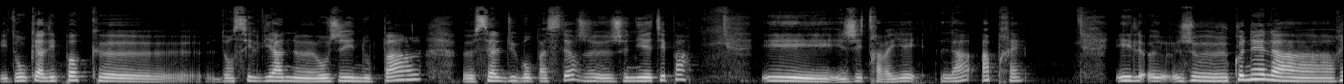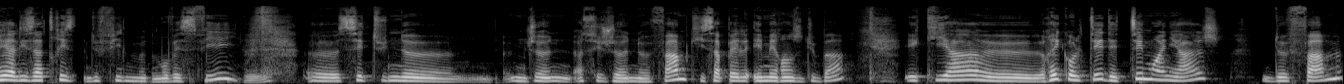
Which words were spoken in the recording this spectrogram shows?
Et donc à l'époque euh, dont Sylviane euh, Auger nous parle, euh, celle du Bon Pasteur, je, je n'y étais pas. Et j'ai travaillé là après. Et le- euh, je connais la réalisatrice du film Mauvaise fille. Oui. Euh, c'est une, euh, une jeune, assez jeune femme qui s'appelle Émérance Dubas et qui a euh, récolté des témoignages de femmes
